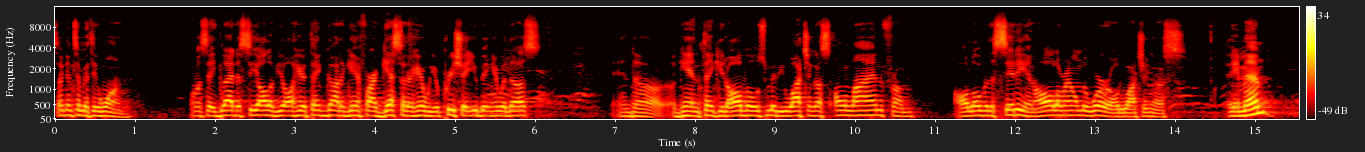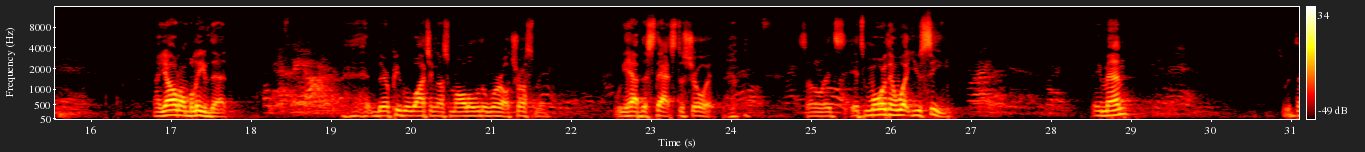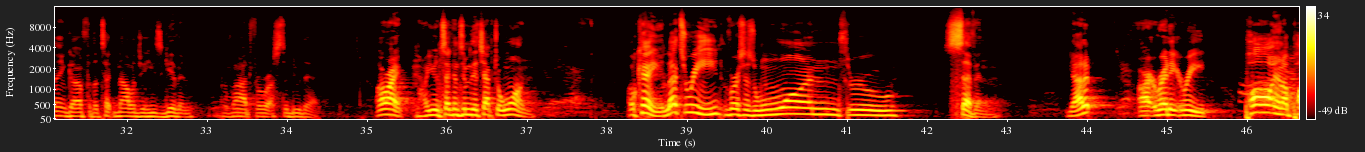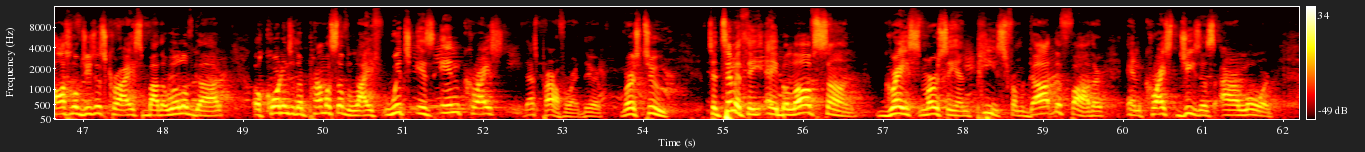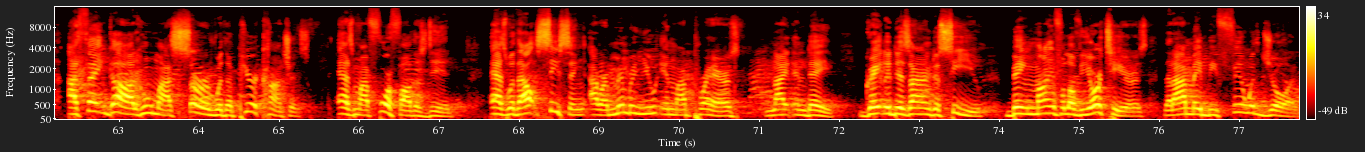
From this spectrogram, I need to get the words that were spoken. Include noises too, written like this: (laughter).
2 Timothy 1. I want to say glad to see all of you all here. Thank God again for our guests that are here. We appreciate you being here with us. And uh, again, thank you to all those who may be watching us online from all over the city and all around the world watching us. Amen. Now, y'all don't believe that. (laughs) there are people watching us from all over the world, trust me. We have the stats to show it. (laughs) so it's, it's more than what you see. Amen. We thank God for the technology He's given to provide for us to do that. All right, are you in 2 Timothy chapter 1? Okay, let's read verses 1 through 7. Got it? All right, ready, read. Paul, an apostle of Jesus Christ, by the will of God, according to the promise of life, which is in Christ. That's powerful right there. Verse 2 To Timothy, a beloved son, grace, mercy, and peace from God the Father and Christ Jesus our Lord. I thank God, whom I serve with a pure conscience, as my forefathers did. As without ceasing, I remember you in my prayers night and day, greatly desiring to see you, being mindful of your tears, that I may be filled with joy.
